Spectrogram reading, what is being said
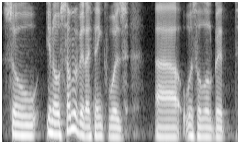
so you know, some of it I think was. was a little bit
